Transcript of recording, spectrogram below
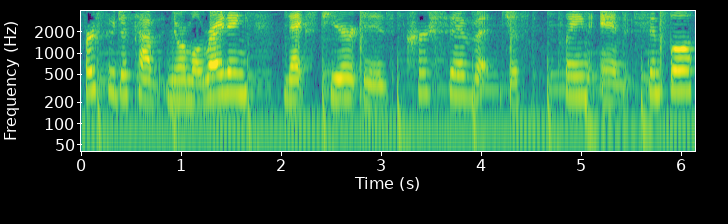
First we just have normal writing. Next here is cursive, just plain and simple.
